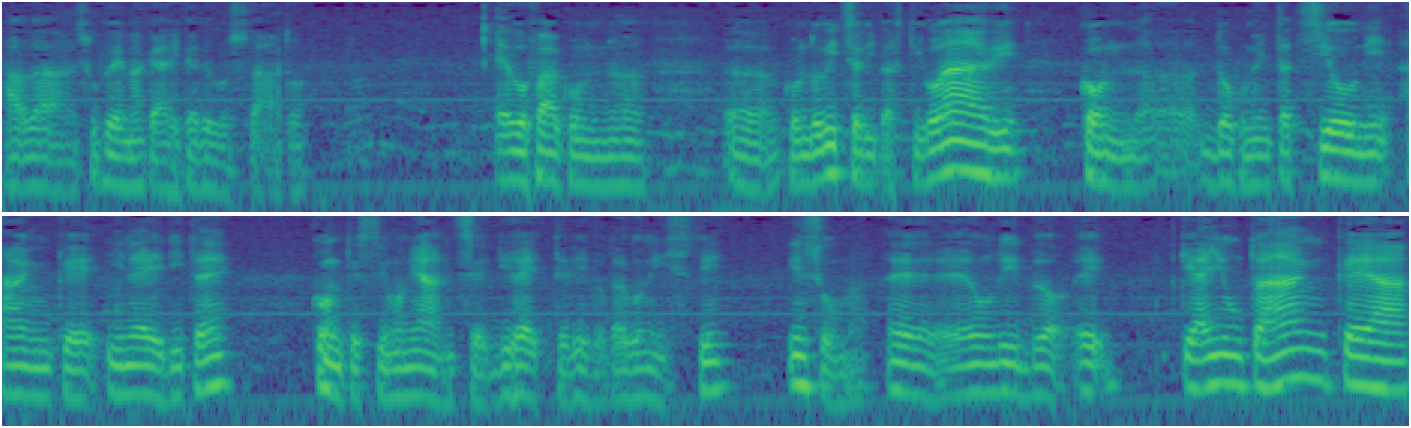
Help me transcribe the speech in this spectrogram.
alla suprema carica dello Stato. E lo fa con, eh, con dovizia di particolari, con eh, documentazioni anche inedite, con testimonianze dirette dei protagonisti, insomma è, un libro che aiuta anche a,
